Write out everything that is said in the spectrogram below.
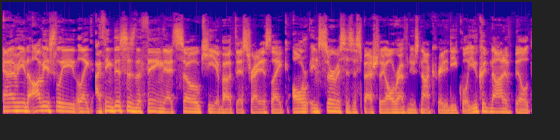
And I mean, obviously, like, I think this is the thing that's so key about this, right? Is like all in services, especially all revenue is not created equal. You could not have built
